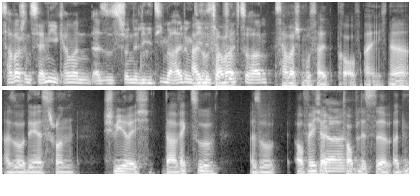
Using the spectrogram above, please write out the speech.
Savage und Sammy kann man, also es ist schon eine legitime Haltung, die Also in den Top Savage- 5 zu haben. Savage muss halt drauf eigentlich, ne? Also, der ist schon schwierig, da wegzu. Also, auf welcher Ja. Top-Liste. also,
